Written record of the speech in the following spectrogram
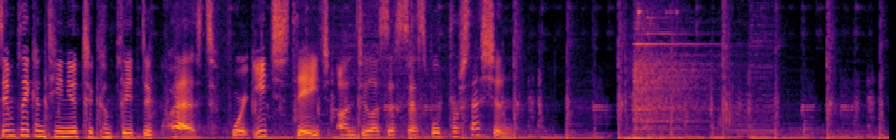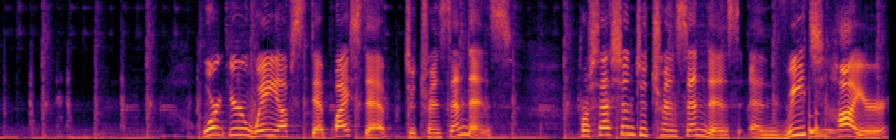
simply continue to complete the quest for each stage until a successful procession. Work your way up step by step to Transcendence. Procession to Transcendence and reach higher,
